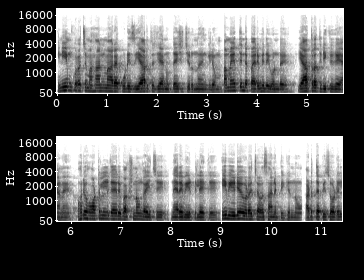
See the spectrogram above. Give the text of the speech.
ഇനിയും കുറച്ച് മഹാന്മാരെ കൂടി സിയാർത്ത് ചെയ്യാൻ ഉദ്ദേശിച്ചിരുന്നുവെങ്കിലും സമയത്തിന്റെ പരിമിതി കൊണ്ട് യാത്ര തിരിക്കുകയാണ്. ഒരു ഹോട്ടലിൽ കയറി ഭക്ഷണവും കഴിച്ച് നേരെ വീട്ടിലേക്ക്. ഈ വീഡിയോ ഇവിടെ വെച്ച് അവസാനിപ്പിക്കുന്നു. അടുത്ത എപ്പിസോഡിൽ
